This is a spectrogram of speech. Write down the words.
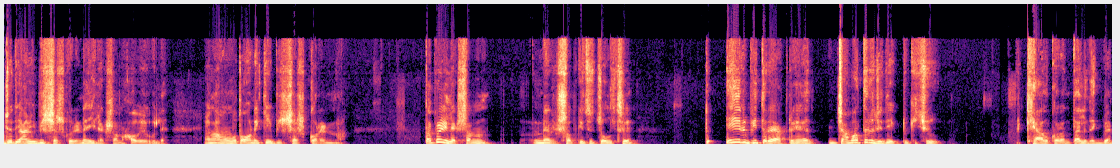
যদি আমি বিশ্বাস করি না ইলেকশন হবে বলে। আমার মতো অনেকেই বিশ্বাস করেন না। তারপরে ইলেকশনের সব কিছু চলছে। তো এর ভিতরে আপনি জামাতের যদি একটু কিছু খেয়াল করেন, তাহলে দেখবেন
